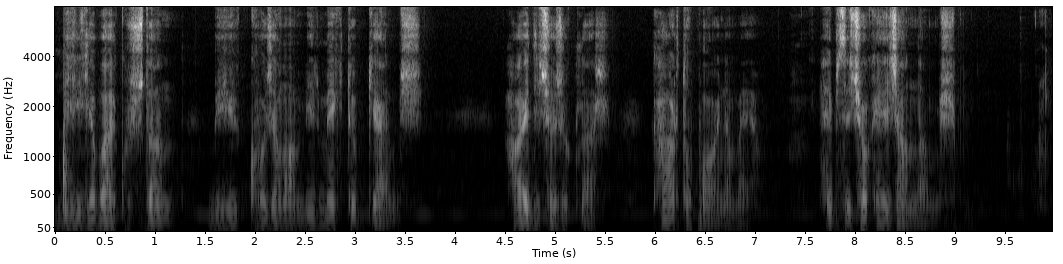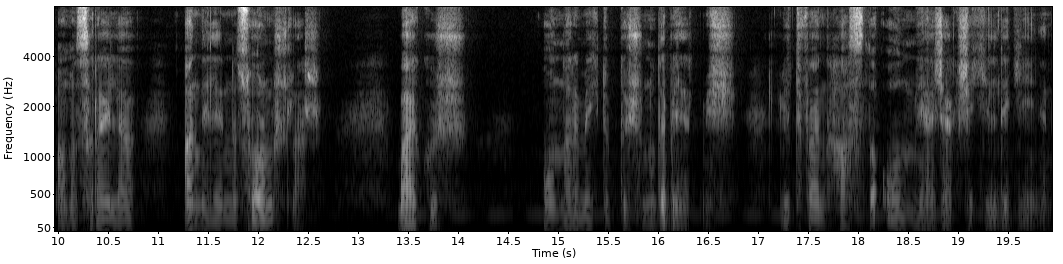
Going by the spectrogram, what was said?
Bilge Baykuş'tan büyük kocaman bir mektup gelmiş. Haydi çocuklar, kar topu oynamaya. Hepsi çok heyecanlanmış. Ama sırayla annelerini sormuşlar. Baykuş onlara mektupta şunu da belirtmiş. Lütfen hasta olmayacak şekilde giyinin.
